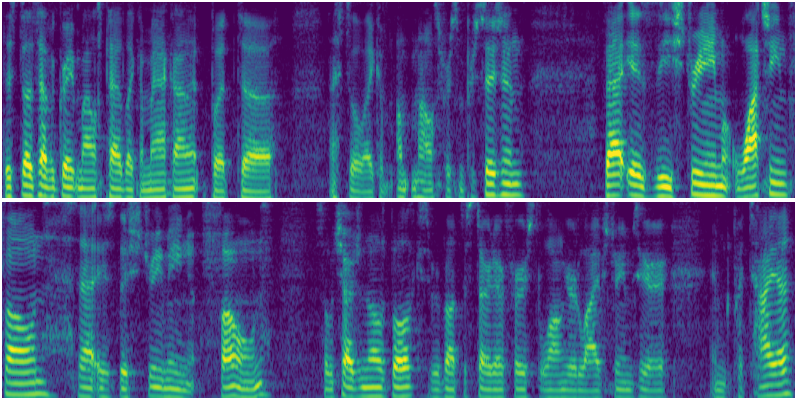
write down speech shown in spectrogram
This does have a great mouse pad like a Mac on it, but uh, I still like a, a mouse for some precision. That is the stream watching phone. That is the streaming phone. So we're charging those both because we're about to start our first longer live streams here in Pattaya.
